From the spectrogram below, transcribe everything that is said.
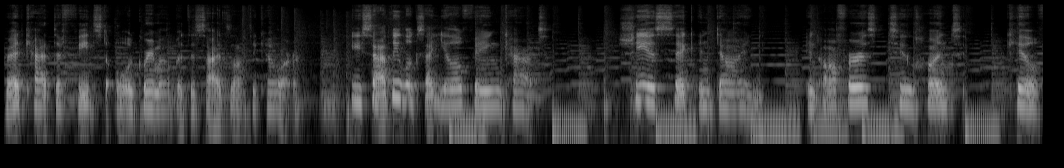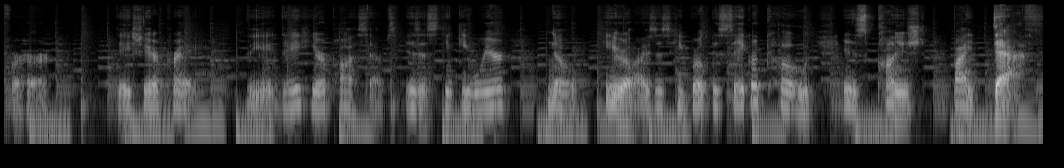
Red Cat defeats the old grandma but decides not to kill her. He sadly looks at Yellow Fang Cat she is sick and dying and offers to hunt kill for her. They share prey. They, they hear paw steps. Is it Stinky Warrior? No. He realizes he broke the sacred code and is punished by death.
